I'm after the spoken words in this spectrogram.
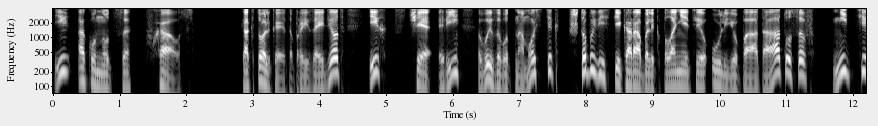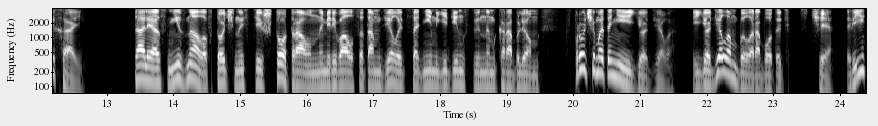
и окунутся в хаос. Как только это произойдет, их с Че-Ри вызовут на мостик, чтобы вести корабль к планете Улью Паатаатусов Ниттихай. Талиас не знала в точности, что Траун намеревался там делать с одним единственным кораблем. Впрочем, это не ее дело. Ее делом было работать с Че Ри,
